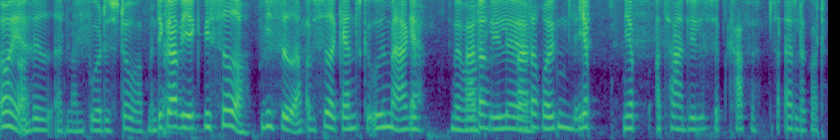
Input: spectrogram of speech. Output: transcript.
Åh ja. og ved, at man burde stå op. Men det gør vi ikke. Vi sidder, Vi sidder. og vi sidder ganske udmærket Ja. med vores Retter- lille... retter ryggen lidt. Yep, yep, og tager en lille sip kaffe, så alt er godt.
